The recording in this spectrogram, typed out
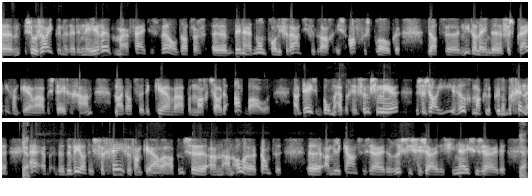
Um, zo zou je kunnen redeneren, maar feit is wel dat er uh, binnen het non-proliferatieverdrag is afgesproken dat we niet alleen de verspreiding van kernwapens tegengaan, maar dat we de kernwapenmacht zouden afbouwen. Nou, deze bommen hebben geen functie meer, dus dan zou je hier heel gemakkelijk kunnen beginnen. Ja. De, de, wereld is vergeven van kernwapens uh, aan, aan alle kanten. Uh, Amerikaanse zijde, Russische zijde, Chinese zijde. Ja.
